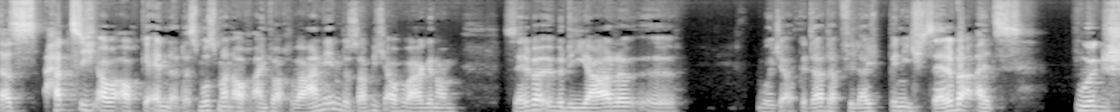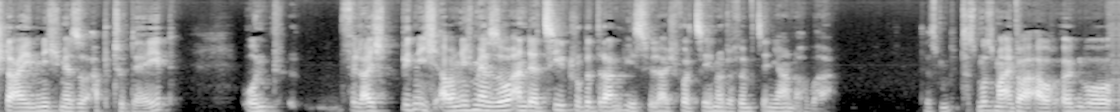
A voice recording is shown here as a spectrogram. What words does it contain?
Das hat sich aber auch geändert. Das muss man auch einfach wahrnehmen. Das habe ich auch wahrgenommen. Selber über die Jahre äh, wo ich auch gedacht habe, vielleicht bin ich selber als Urgestein nicht mehr so up to date und vielleicht bin ich auch nicht mehr so an der Zielgruppe dran, wie es vielleicht vor 10 oder 15 Jahren noch war. Das, das muss man einfach auch irgendwo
